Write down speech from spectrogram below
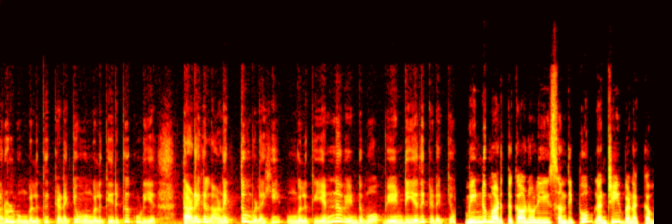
அருள் உங்களுக்கு கிடைக்கும். உங்களுக்கு இருக்கக்கூடிய தடைகள் அனைத்தும் விலகி உங்களுக்கு என்ன வேண்டுமோ வேண்டியது கிடைக்கும். மீண்டும் அடுத்த காணொளியை சந்திப்போம். நன்றி வணக்கம்.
